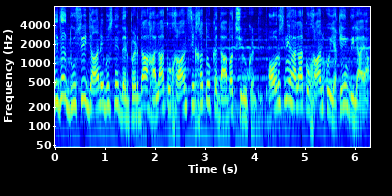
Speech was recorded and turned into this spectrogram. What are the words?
इधर दूसरी जानब उसने दरपर्दा हलाको खान से खतो कदाबत शुरू कर दी और उसने हलाको खान को यकीन दिलाया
